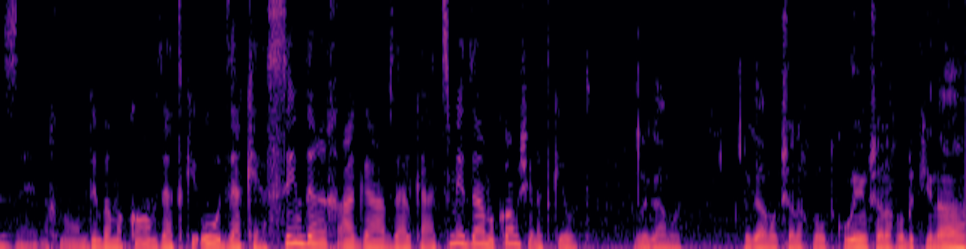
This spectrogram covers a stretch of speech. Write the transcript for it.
אז uh, אנחנו עומדים במקום, זה התקיעות, זה הכעסים דרך אגב, זה הלקאה עצמית, זה המקום של התקיעות. לגמרי. לגמרי. כשאנחנו תקועים, כשאנחנו בקנאה,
